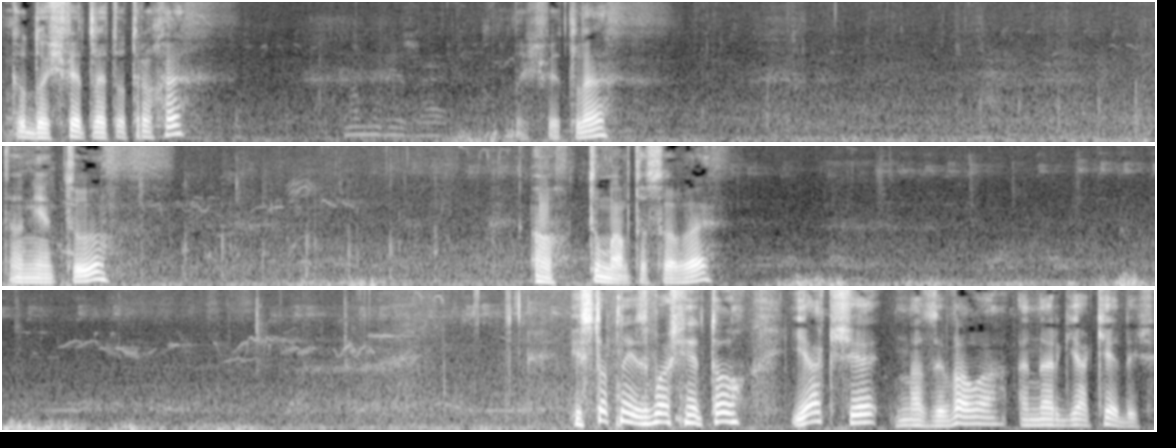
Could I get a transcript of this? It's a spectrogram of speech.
Tylko doświetlę to trochę. Doświetlę. To nie tu. O, tu mam to sowę. Istotne jest właśnie to, jak się nazywała energia kiedyś.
